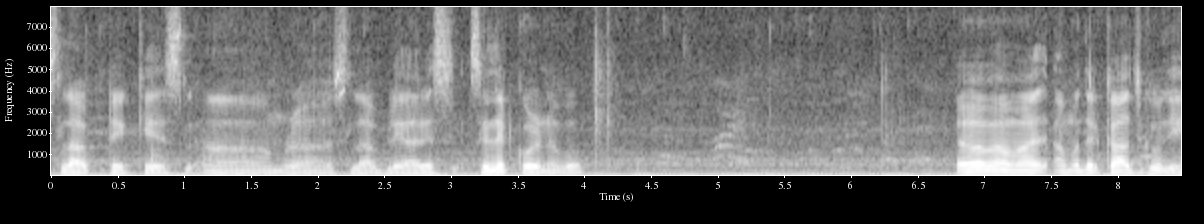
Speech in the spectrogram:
স্ল্যাবটাকে আমরা স্ল্যাব লেয়ারে সিলেক্ট করে নেব এভাবে আমরা আমাদের কাজগুলি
